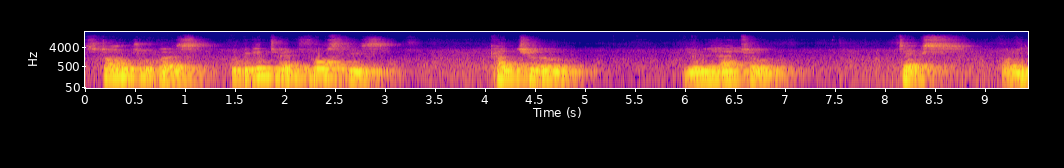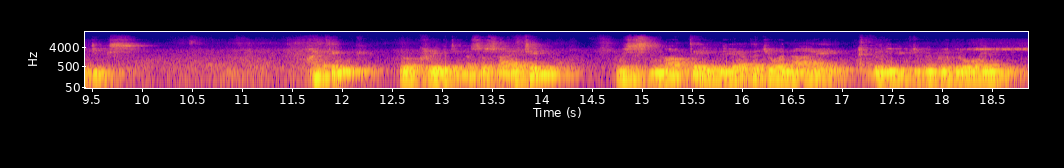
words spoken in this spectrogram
stormtroopers who begin to enforce these cultural, unilateral texts or edicts. I think you're creating a society which is not the India that you and I believed we would grow in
